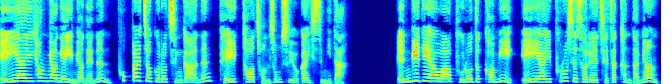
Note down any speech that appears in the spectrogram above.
AI 혁명의 이면에는 폭발적으로 증가하는 데이터 전송 수요가 있습니다. 엔비디아와 브로드컴이 AI 프로세서를 제작한다면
